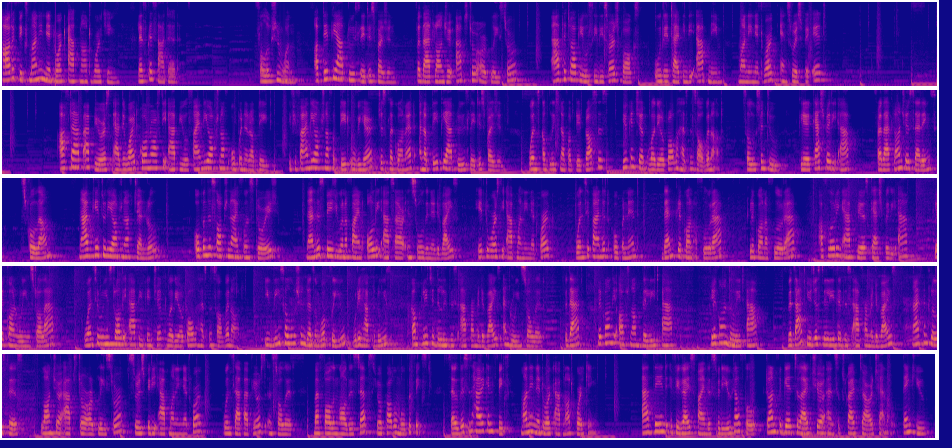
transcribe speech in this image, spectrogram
How to fix Money Network app not working. Let's get started. Solution 1. Update the app to its latest version. For that, launch your App Store or Play Store. At the top, you will see the search box. Over there, type in the app name, Money Network, and search for it. After app appears, at the right corner of the app, you will find the option of Open or Update. If you find the option of Update over here, just click on it and update the app to its latest version. Once completion of update process, you can check whether your problem has been solved or not. Solution 2. Clear cache for the app. For that, launch your settings, scroll down, navigate to the option of General, open this option iPhone Storage. Now in this page, you're to find all the apps that are installed in your device. Head towards the App Money Network. Once you find it, open it. Then click on Offload app. Click on Offload app. Offloading app clears cache for the app. Click on Reinstall app. Once you reinstall the app, you can check whether your problem has been solved or not. If this solution doesn't work for you, what you have to do is completely delete this app from your device and reinstall it. For that, click on the option of Delete app. Click on Delete app. With that, you just deleted this app from your device. Now you can close this. Launch your App Store or Play Store, search for the App Money Network. Once app appears, install it. By following all these steps, your problem will be fixed. So this is how you can fix Money Network app not working. At the end, if you guys find this video helpful, don't forget to like, share and subscribe to our channel. Thank you.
